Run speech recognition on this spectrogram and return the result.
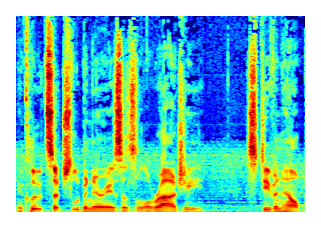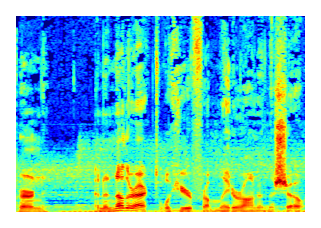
Include such luminaries as Laraji, Steven Halpern, and another act we'll hear from later on in the show.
